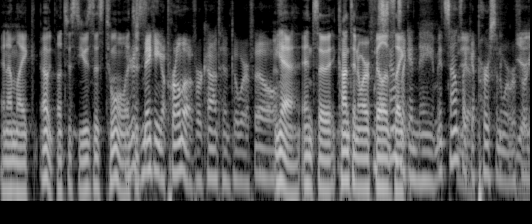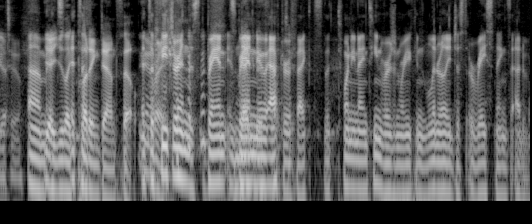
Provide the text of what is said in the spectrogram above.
and I'm like, oh, let's just use this tool. You're Let's just, just making a promo for content to wear Phil. yeah, and so content aware Which fill is like, like, a name. It sounds like a person we're referring yeah. to. um, yeah, you're like it's a- putting down Phil. It's Yeah. a feature in this brand It's brand new After. Effects, the 2019 version, where you can literally just erase things out of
